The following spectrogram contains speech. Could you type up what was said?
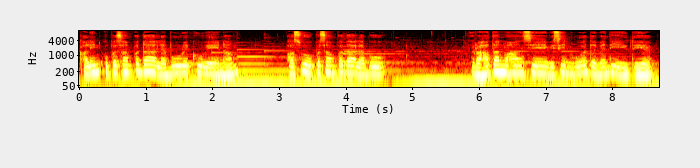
කලින් උපසම්පදා ලැබූවෙකු වේ නම් පසුව උපසම්පදා ලැබූ රහතන් වහන්සේ විසින් වුවද වැඳිය යුතුය.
